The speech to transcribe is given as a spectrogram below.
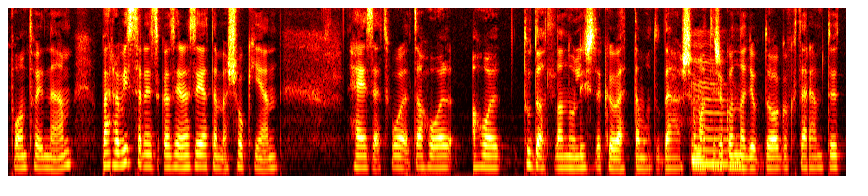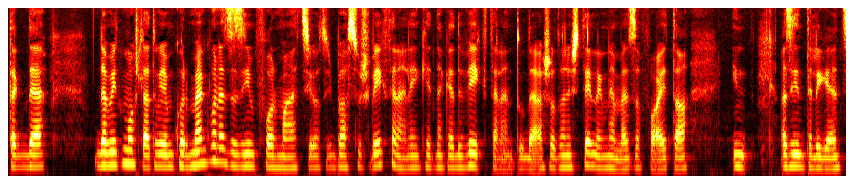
pont, hogy nem. Bár ha visszanézek azért az életemben sok ilyen helyzet volt, ahol, ahol tudatlanul is, de követtem a tudásomat, mm. és akkor nagyobb dolgok teremtődtek, de, de amit most látok, hogy amikor megvan ez az információ, hogy basszus, végtelen lénkét neked végtelen tudásod van, és tényleg nem ez a fajta in, az, intelligens,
